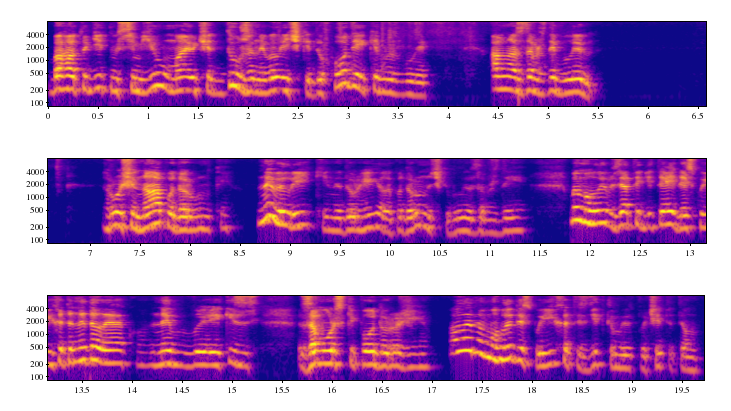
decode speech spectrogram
багатодітну сім'ю, маючи дуже невеличкі доходи, які в нас були, а в нас завжди були гроші на подарунки. Невеликі, недорогі, але подаруночки були завжди. Ми могли взяти дітей десь поїхати недалеко, не в якісь заморські подорожі. Але ми могли десь поїхати з дітками відпочити там,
